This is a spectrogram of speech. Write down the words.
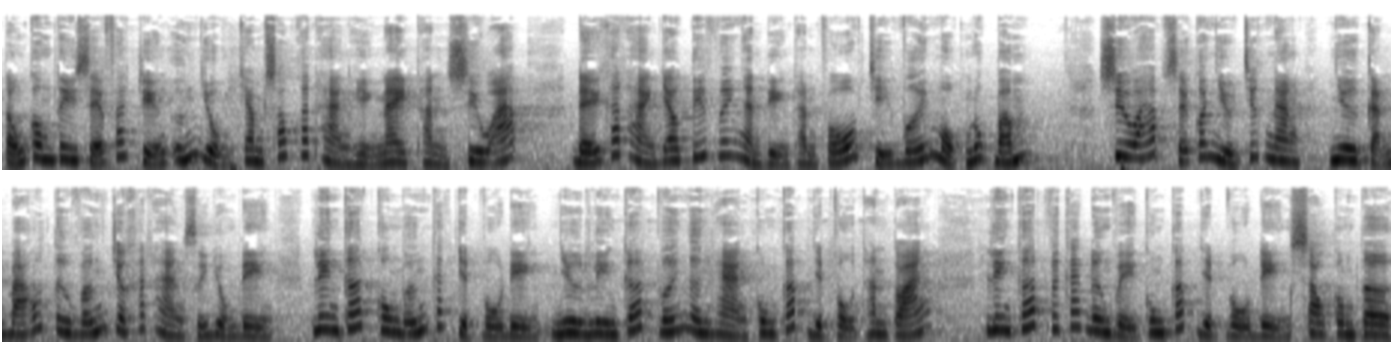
tổng công ty sẽ phát triển ứng dụng chăm sóc khách hàng hiện nay thành siêu app để khách hàng giao tiếp với ngành điện thành phố chỉ với một nút bấm. Siêu app sẽ có nhiều chức năng như cảnh báo tư vấn cho khách hàng sử dụng điện, liên kết cung ứng các dịch vụ điện như liên kết với ngân hàng cung cấp dịch vụ thanh toán, liên kết với các đơn vị cung cấp dịch vụ điện sau công tơ.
